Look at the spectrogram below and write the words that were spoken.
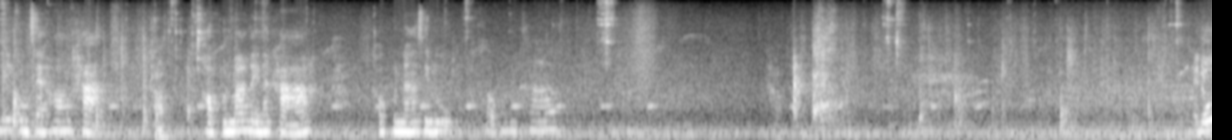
นี่กุญแจห้องค่ะ ครับ ขอบคุณมากเลยนะคะ ขอบคุณนะสิลูก ขอบคุณครับ ไอ้หนู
